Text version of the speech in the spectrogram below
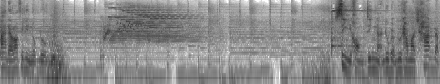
อะเดี๋ยวลองฟินิชลุกดู สีของจริงอะดูแบบดูธรรมชาติแบบ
